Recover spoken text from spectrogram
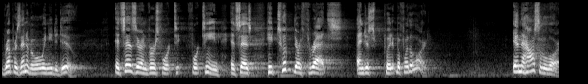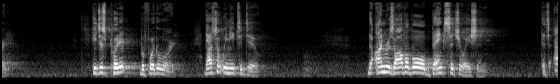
representative of what we need to do. It says there in verse 14, it says, He took their threats and just put it before the Lord. In the house of the Lord. He just put it before the Lord. That's what we need to do. The unresolvable bank situation that's, uh,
